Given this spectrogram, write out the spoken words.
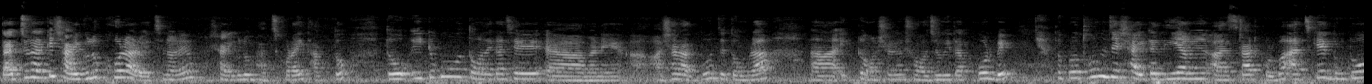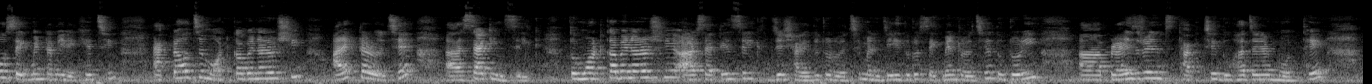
তার জন্য আর কি শাড়িগুলো খোলা রয়েছে, নাহলে শাড়িগুলো ভাঁজ করাই থাকতো। তো এইটুকু তোমাদের কাছে মানে আশা রাখব যে তোমরা একটু আমার সঙ্গে সহযোগিতা করবে। তো প্রথম যে শাড়িটা দিয়ে আমি স্টার্ট করব, আজকে দুটো সেগমেন্ট আমি রেখেছি। একটা হচ্ছে মটকা বেনারসি, আরেকটা রয়েছে স্যাটিন সিল্ক তো মটকা বেনারসি আর স্যাটিন সিল্ক যে শাড়ি দুটো রয়েছে মানে যেই দুটো সেগমেন্ট রয়েছে, দুটোরই প্রাইস রেঞ্জ থাকছে দু হাজারের মধ্যে।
